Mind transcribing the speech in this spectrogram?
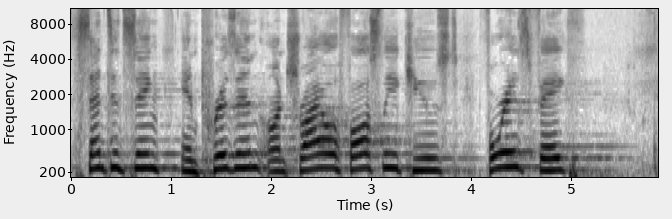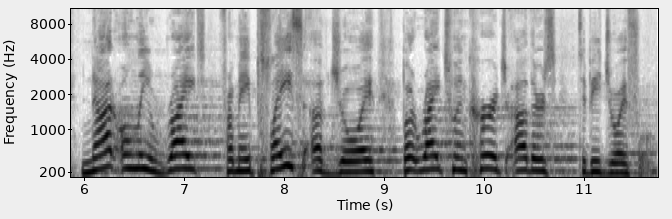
sentencing in prison on trial, falsely accused for his faith, not only write from a place of joy, but write to encourage others to be joyful.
